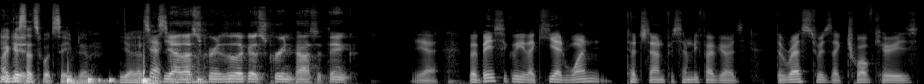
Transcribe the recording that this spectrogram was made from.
I He guess that's what saved him. Yeah, that's what Exactly. yeah, saved that's him. screen. It's like a screen pass, I think. Yeah. But basically, like, he had one touchdown for 75 yards. The rest was like 12 carries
